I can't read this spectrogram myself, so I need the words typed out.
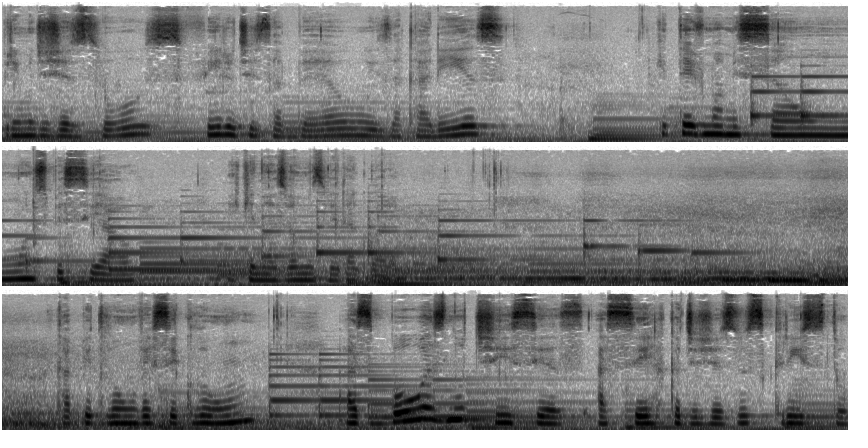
primo de Jesus, filho de Isabel e Zacarias, que teve uma missão muito especial e que nós vamos ver agora. Capítulo 1, versículo 1 as boas notícias acerca de Jesus Cristo,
